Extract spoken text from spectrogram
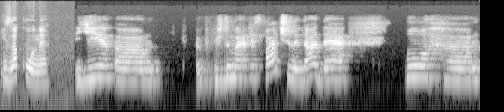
і закони. Є е, спадщини, да, де по е,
